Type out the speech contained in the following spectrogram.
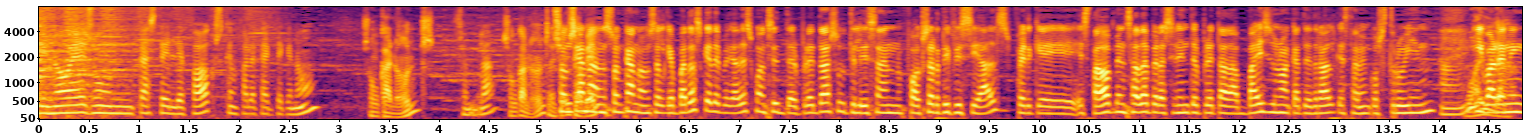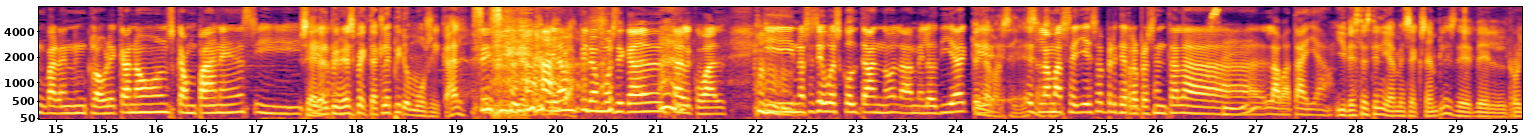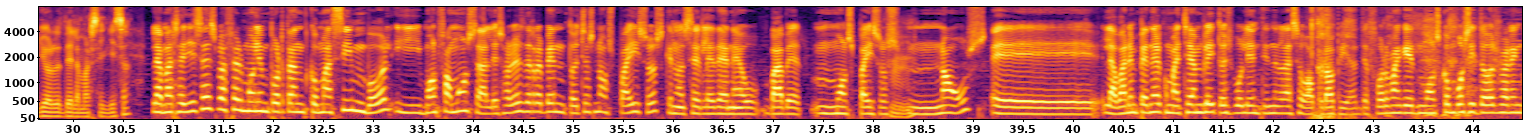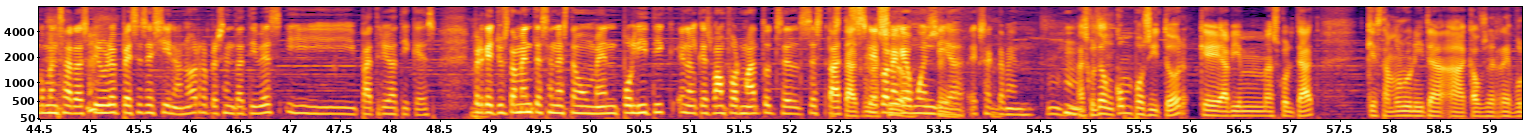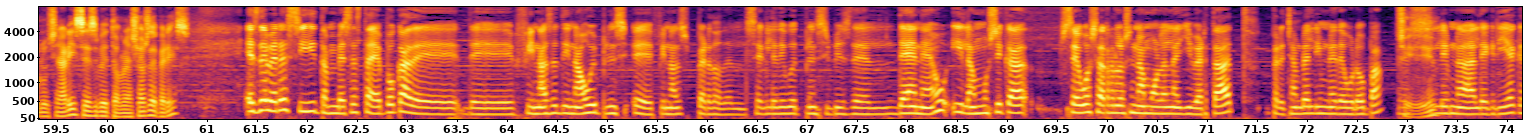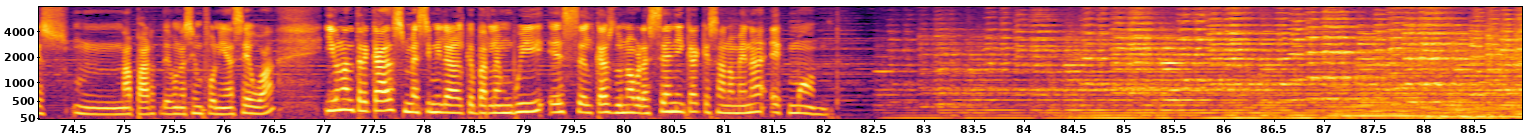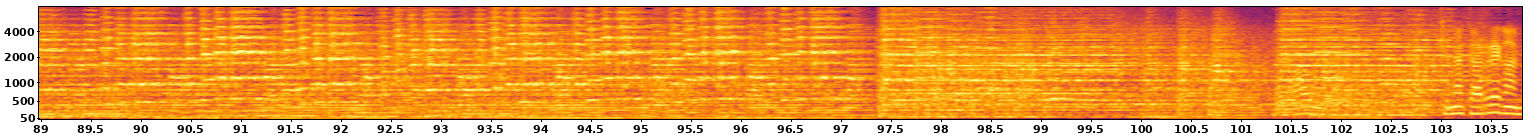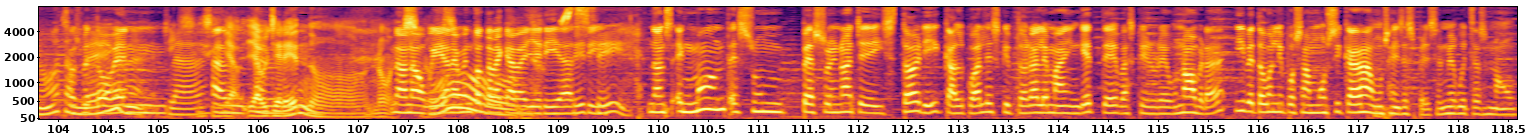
Si no és un castell de focs, que em fa l'efecte que no, Són canons? Sembla. Són canons, això Són canons, són canons. El que passa és que de vegades quan s'interpreta s'utilitzen focs artificials perquè estava pensada per a ser interpretada baix d'una catedral que estaven construint Ah. i varen, varen incloure canons, campanes i... O sigui, era i el primer espectacle piromusical. Sí, sí, era un piro musical tal qual. I no sé si heu escoltat, no?, la melodia que És la marsellesa, és la sí. marsellesa perquè representa la, Sí. la batalla. I d'estes n'hi ha més exemples de, del rotllo de la marsellesa? La marsellesa es va fer molt important com a símbol i molt famosa. Aleshores, de repente, tots els nous països, que en el segle XIX va haver molts països Mm. mm. nous, eh, la varen prendre com a exemple i tots volien tindre la seva pròpia. De forma que molts compositors varen començar a escriure peces així, no? representatives i patriòtiques. Mm. Perquè justament és en aquest moment polític en el que es van formar tots els estats, Estats que coneguem avui en sí. dia. Exactament. Mhm. Mm. Escolta, un compositor que havíem escoltat que està molt unit a, a causes revolucionaris és Beethoven. Això és de veres? És de veres, sí, també és aquesta època de, de finals del XIX i princi- eh, finals, perdó, del segle XVIII, principis del XIX, i la música seua s'ha relacionat molt en la llibertat, per exemple, l'himne d'Europa, Sí. és l'himne d'alegria, que és una part d'una sinfonia seua, i un altre cas més similar al que parlem avui és el cas d'una obra escènica que s'anomena Egmont. Quina càrrega, no? Saps També. Beethoven? Eh, Clar. Sí, sí, El- lleugeret no, no és. No, no, avui anem en tota la cavalleria, sí. sí. sí. Doncs Egmont és un personatge històric al qual l'escriptor alemany Goethe va escriure una obra i Beethoven li posa música uns anys després, el 1809.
